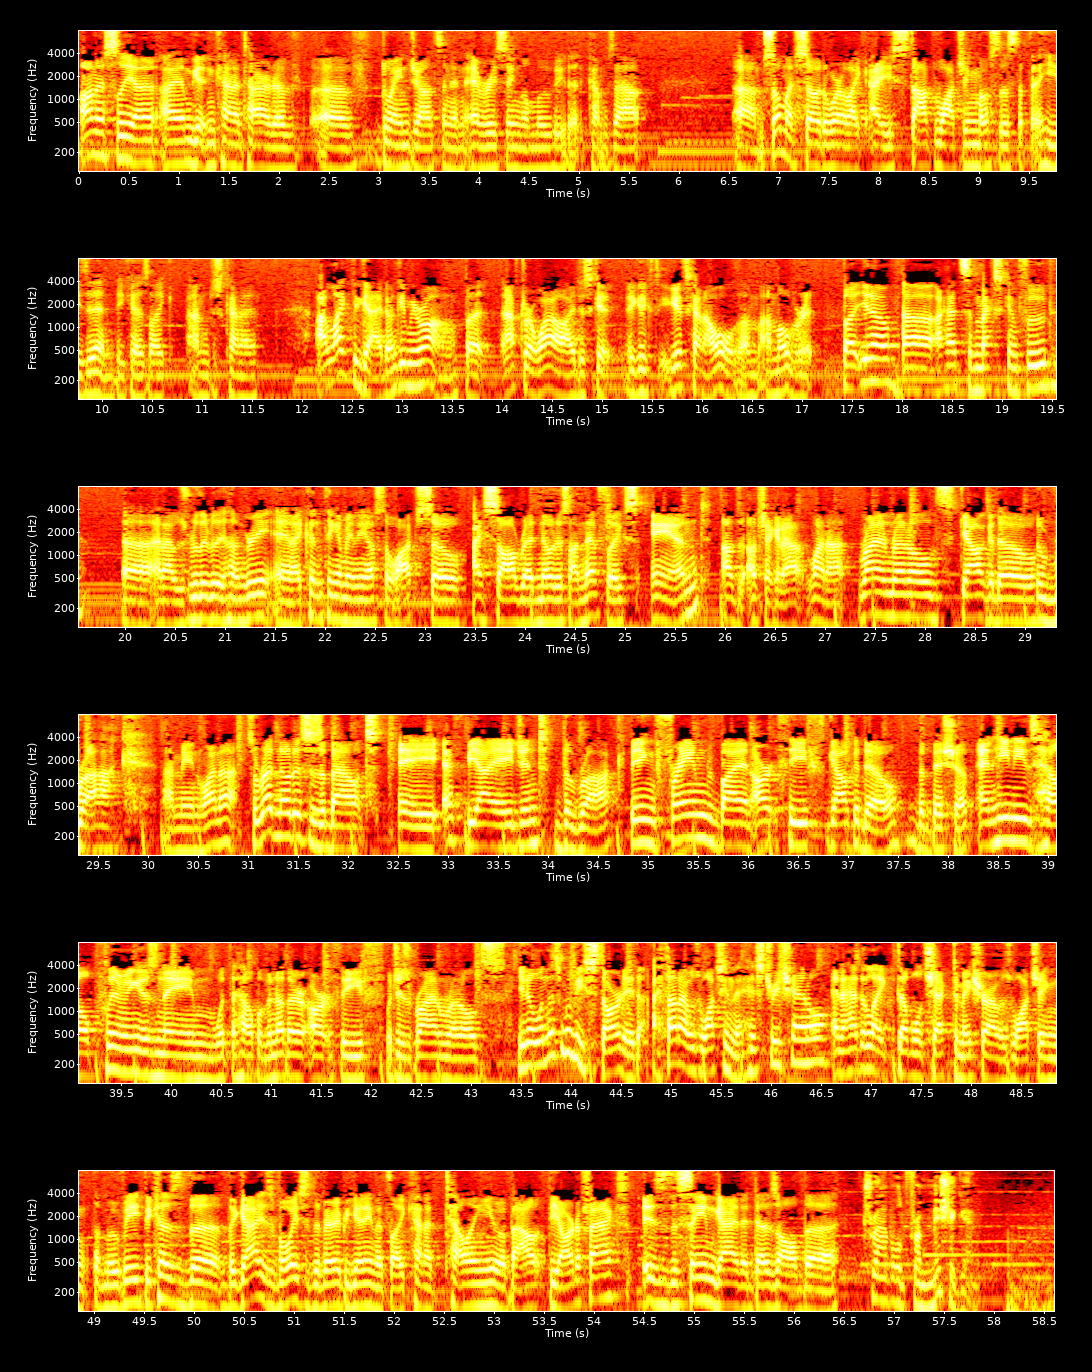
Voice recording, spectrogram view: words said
honestly, I, I am getting kind of tired of, of Dwayne Johnson in every single movie that comes out. Um, so much so to where like I stopped watching most of the stuff that he's in because like I'm just kind of I like the guy. Don't get me wrong, but after a while, I just get it gets, gets kind of old. I'm I'm over it. But you know, uh, I had some Mexican food uh, and I was really, really hungry, and I couldn't think of anything else to watch. So I saw Red Notice on Netflix, and I'll, I'll check it out. Why not? Ryan Reynolds, Gal Gadot, The Rock. I mean, why not? So Red Notice is about a FBI agent, The Rock, being framed by an art thief, Gal Gadot, the bishop, and he needs help clearing his name with the help of another art thief, which is Ryan Reynolds. You know, when this movie started, I thought I was watching the History Channel, and I had to like double check to make sure I was watching the movie because the the guy's voice at the very beginning that's like kind of telling you about the artifact is the same guy that does all the traveled from Michigan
